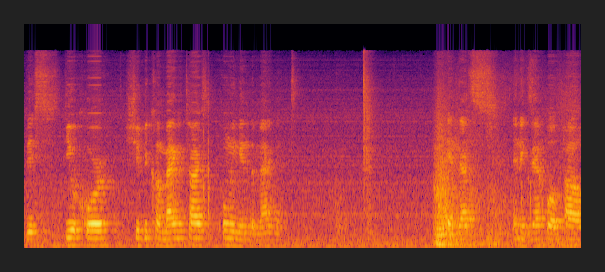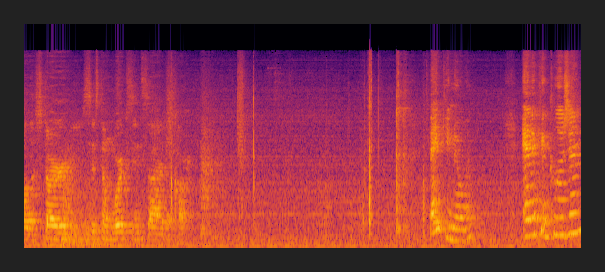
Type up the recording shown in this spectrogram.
this steel core should become magnetized, pulling in the magnet. And that's an example of how the starter system works inside a car. Thank you, Noah. And in conclusion,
